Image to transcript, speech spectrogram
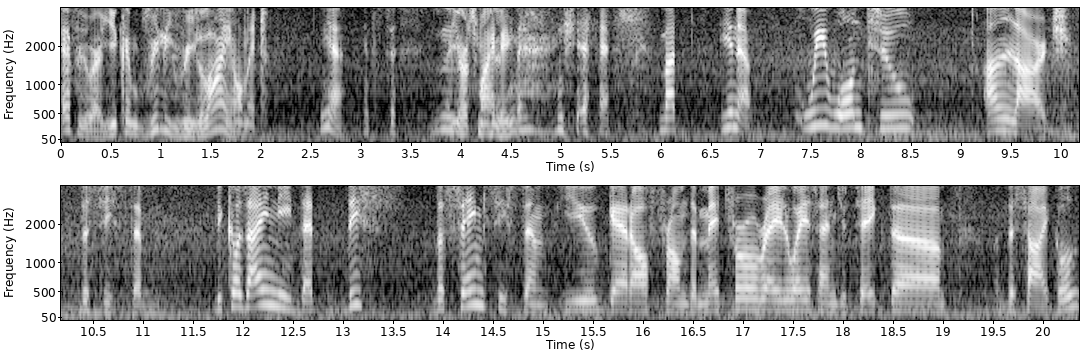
everywhere. You can really rely on it. Yeah, it's. t- uh, mm. You're smiling. yeah, but you know, we want to enlarge the system because I need that this the same system you get off from the metro railways and you take the the cycle.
